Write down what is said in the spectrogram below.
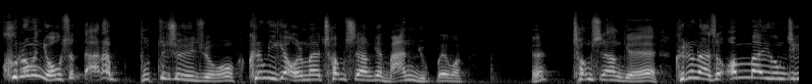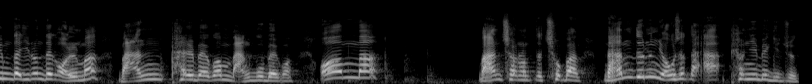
그러면 여기서 따라 붙으셔야죠. 그럼 이게 얼마야? 처음 시작한 게 1,600원. 시작한 게 그러고 나서 엄마 이거 움직입니다. 이런 데가 얼마? 1,800원, 1,900원. 엄마 만천 원대 초반. 남들은 여기서 다 편입의 기준.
